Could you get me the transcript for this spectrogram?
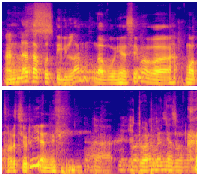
Anda takut hilang nggak punya SIM apa motor curian ini? ada ya, dua-duanya soalnya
